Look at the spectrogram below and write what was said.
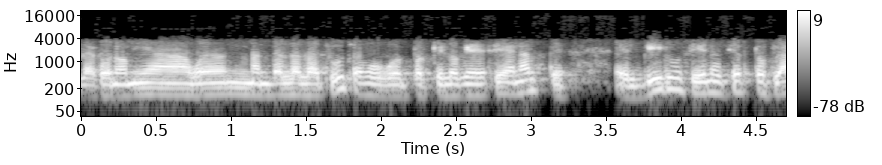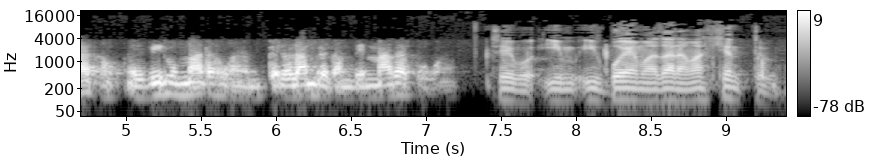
la economía, weón, mandarla a la chucha, pues, weón, porque lo que decían antes, el virus tiene cierto plato, el virus mata, weón, pero el hambre también mata, pues, weón. Sí, pues, y, y puede matar a más gente. pues.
